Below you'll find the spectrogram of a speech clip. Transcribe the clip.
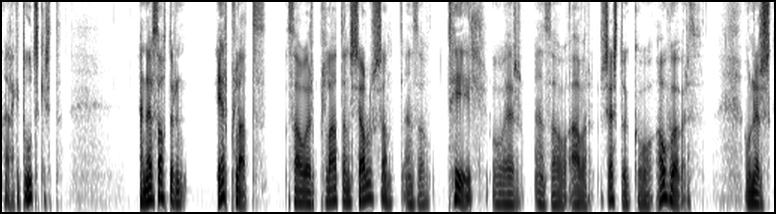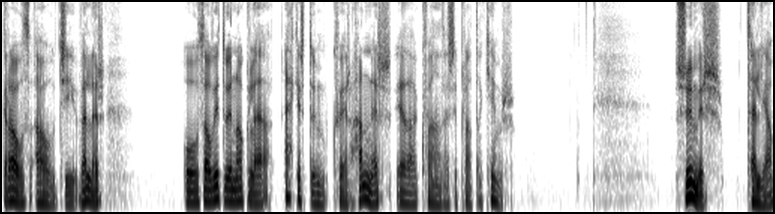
Það er ekkit útskýrt. En ef þátturinn er plat þá er platan sjálfsamt enþá til og er enþá afar sérstök og áhugaverð Hún er skráð á G. Weller og þá vitum við nákvæmlega ekkert um hver hann er eða hvaðan þessi plata kemur. Sumir telja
